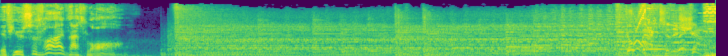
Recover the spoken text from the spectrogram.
if you survive that long. To the shop.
